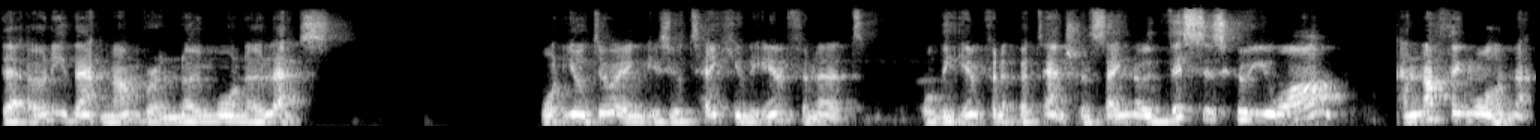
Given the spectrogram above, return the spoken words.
they're only that number and no more, no less. What you're doing is you're taking the infinite or the infinite potential and saying, no, this is who you are and nothing more than that.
